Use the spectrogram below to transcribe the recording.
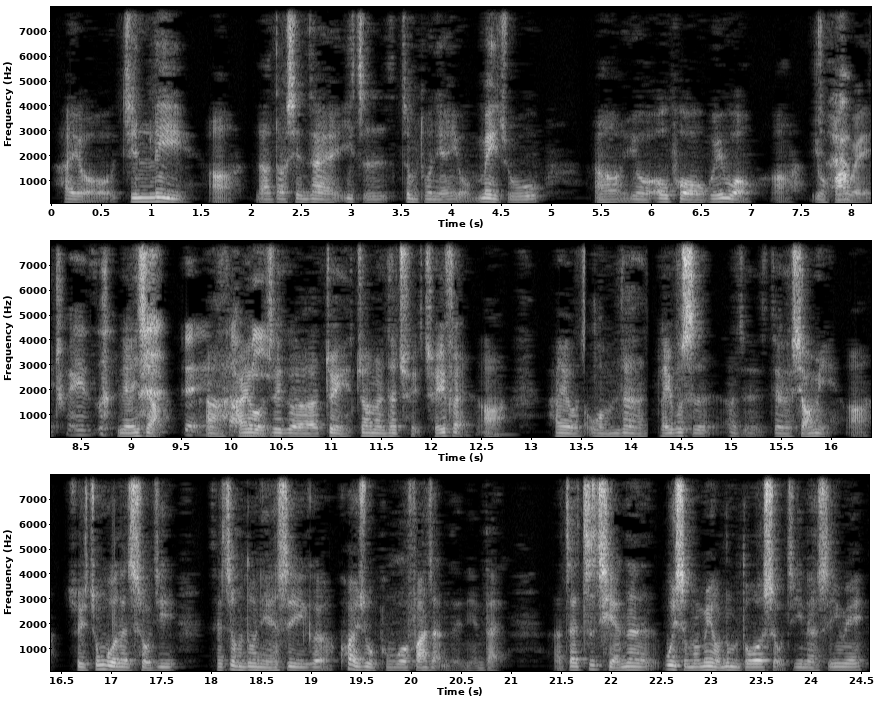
还有金立啊，那到现在一直这么多年有魅族，然后有 OPPO、vivo 啊，有华为、锤子、联想，对啊，还有这个对专门的锤锤粉啊，还有我们的雷布斯，呃，这这个小米啊，所以中国的手机。在这么多年是一个快速蓬勃发展的年代，啊，在之前呢，为什么没有那么多手机呢？是因为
